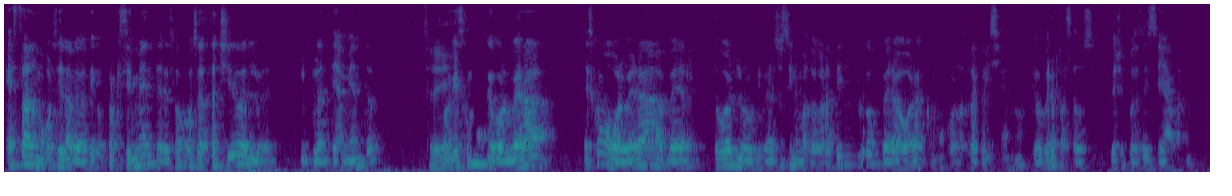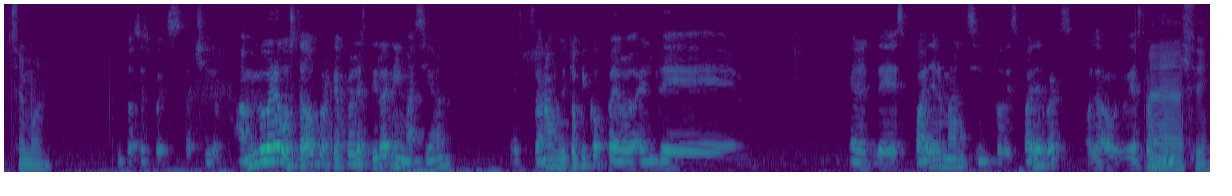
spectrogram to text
Esta a lo mejor sí la veo, digo, porque sí me interesó. O sea, está chido el, el planteamiento. Sí, Porque es como que volver a. Es como volver a ver todo el universo cinematográfico, pero ahora como con otra visión, ¿no? ¿Qué hubiera pasado? si- De hecho, pues así se llama, ¿no? Simón. Entonces, pues está chido. A mí me hubiera gustado, por ejemplo, el estilo de animación. es- suena muy utópico, pero el de. El de Spider-Man Into the Spider-Verse. O sea, hubiera estado Ah, sí.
